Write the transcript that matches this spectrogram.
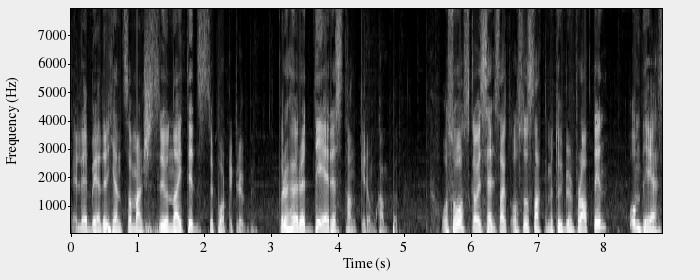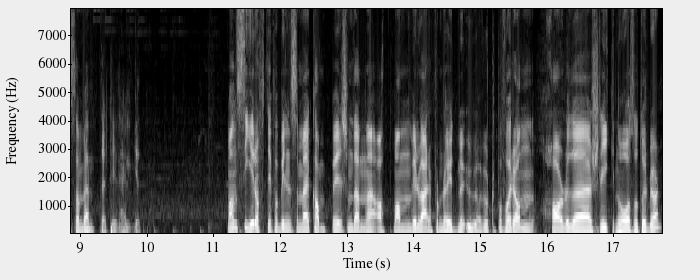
eller bedre kjent som Manchester Uniteds supporterklubb, for å høre deres tanker om kampen. Og så skal vi selvsagt også snakke med Torbjørn Flatin om det som venter til helgen. Man sier ofte i forbindelse med kamper som denne at man vil være fornøyd med uavgjort på forhånd. Har du det slik nå også, Torbjørn?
